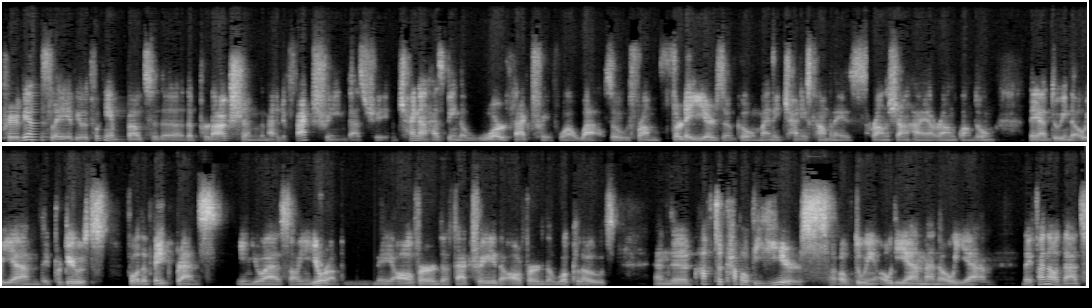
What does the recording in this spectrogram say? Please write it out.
Previously, if you're talking about the, the production, the manufacturing industry, China has been the world factory for a while. So from 30 years ago, many Chinese companies around Shanghai, around Guangdong, they are doing the OEM. They produce for the big brands in US or in Europe. They offer the factory, they offer the workloads. And uh, after a couple of years of doing ODM and OEM, they find out that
